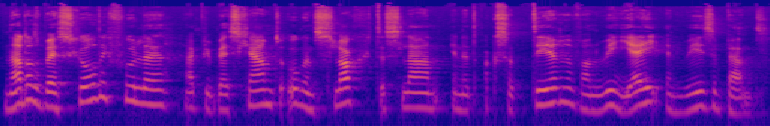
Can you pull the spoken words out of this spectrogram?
Net als bij schuldig voelen heb je bij schaamte ook een slag te slaan in het accepteren van wie jij in wezen bent.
